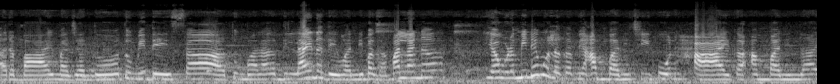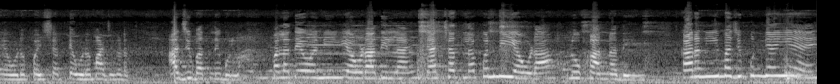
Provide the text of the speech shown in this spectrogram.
अरे बाय माझ्या दो तुम्ही देसा. तुम्हाला दिलाय ना देवांनी. बघा मला ना एवढं मी नाही बोलत मी अंबानीची कोण हाय का? अंबानीला एवढं पैशात तेवढं माझ्याकडं अजिबात नाही बोलला. मला देवानी एवढा दिलाय त्याच्यातला पण मी एवढा लोकांना देईन. कारण ही माझी पुण्याई आहे.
